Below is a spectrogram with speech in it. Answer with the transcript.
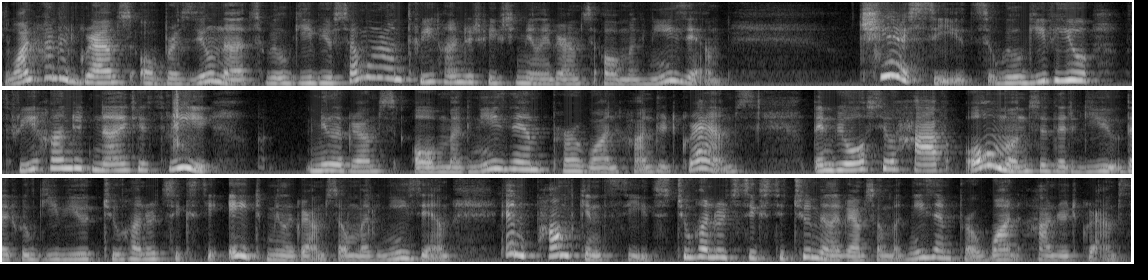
100 grams of Brazil nuts will give you somewhere around 350 milligrams of magnesium. Chia seeds will give you 393 milligrams of magnesium per 100 grams. Then we also have almonds that give, that will give you 268 milligrams of magnesium and pumpkin seeds 262 milligrams of magnesium per 100 grams.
